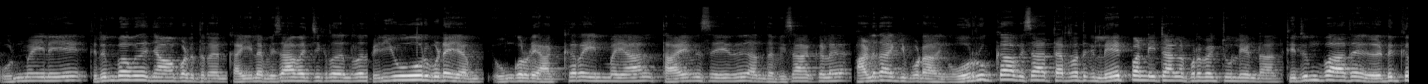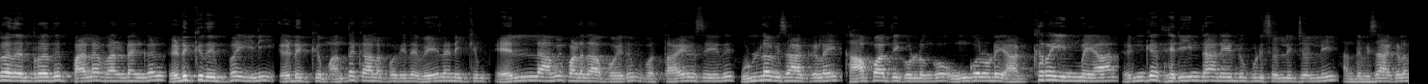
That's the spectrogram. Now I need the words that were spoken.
உண்மையிலேயே திரும்பவும் ஞாபகப்படுத்துறேன். கையில விசா வச்சுக்கிறதுன்றது பெரியோர் விடயம். உங்களுடைய அக்கறையின்மையால் தயவு செய்து அந்த விசாக்களை பழுதாக்கி போடாதீங்க. ஒருக்கா விசா தர்றதுக்கு லேட் பண்ணிட்டாங்க ப்ரொஃபெக்சூர்ல என்றால். திரும்ப அதை எடுக்கிறதுன்றது பல வருடங்கள் எடுக்குது. இப்ப இனி எடுக்கும். அந்த காலப்பகுதியில் வேலை நிற்கும். எல்லாமே பழுதா போயிடும் இப்ப தயவு செய்து உள்ள விசாக்களை காப்பாத்தி கொள்ளுங்க. உங்களுடைய அக்கறையின்மையால் எங்க தெரியும்தான் என்று இப்படி சொல்லி சொல்லி அந்த விசாக்களை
